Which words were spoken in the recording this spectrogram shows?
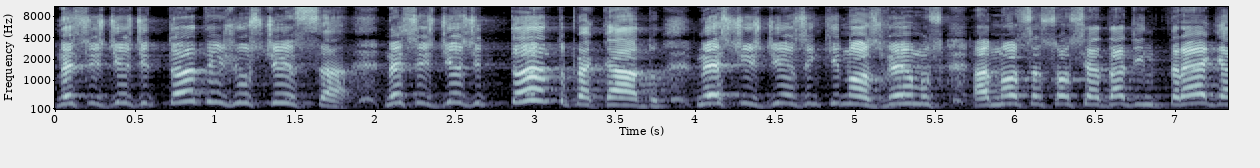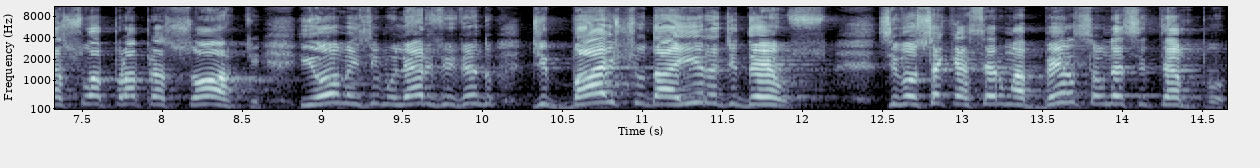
nesses dias de tanta injustiça, nesses dias de tanto pecado, nesses dias em que nós vemos a nossa sociedade entregue à sua própria sorte e homens e mulheres mulheres vivendo debaixo da ira de Deus. Se você quer ser uma bênção nesse tempo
